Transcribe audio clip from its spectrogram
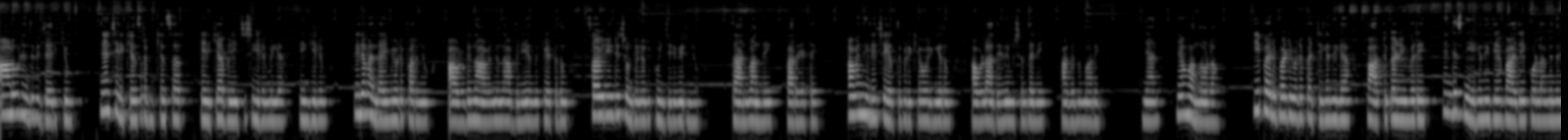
ആളുകൾ എന്ത് വിചാരിക്കും? ഞാൻ ചിരിക്കാൻ ശ്രമിക്കാം സാർ എനിക്ക് അഭിനയിച്ച് ശീലമില്ല. എങ്കിലും നിലവല്ലായ്മയോടെ പറഞ്ഞു അവളുടെ നാവിൽ നിന്ന് അഭിനയം എന്ന് കേട്ടതും സൗര്യന്റെ ചുണ്ടിലൊരു പുഞ്ചിരി വിരിഞ്ഞു. താൻ വന്നേ പറയട്ടെ. അവൻ നിലയെ ചേർത്ത് പിടിക്കാൻ ഒരുങ്ങിയതും അവൾ അതേ നിമിഷം തന്നെ അകന്നു മാറി. ഞാൻ ഞാൻ വന്നോളാം. ഈ പരിപാടിയോടെ പറ്റില്ല നില. പാട്ട് കഴിയും വരെ എന്റെ സ്നേഹനിധിയെ ഭാര്യയെ കൊള്ളാമെന്ന്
